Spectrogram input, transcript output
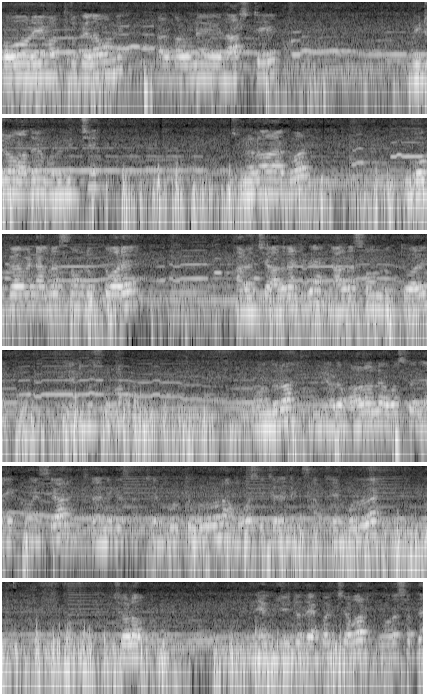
খবর এইমাত্র পেলাম আমি। তার কারণে লাস্টে ভিডিওর মাধ্যমে বলে দিচ্ছি। শুনে নাও একবার। গোগ্রামে নাগরাজ সাউন্ড ঢুকতে পারে। আর হচ্ছে আদ্রাটিতে নাগরাজ সাউন্ড ঢুকতে পারে। যেটুকু শুনলাম। বন্ধুরা, ভিডিওটা ভালো লাগলে অবশ্যই লাইক কমেন্ট শেয়ার চ্যানেলকে সাবস্ক্রাইব করতে ভুলবো না। অবশ্যই চ্যানেলকে সাবস্ক্রাইব করে দেবে। চলো নেক্সট ভিডিও দেখা হচ্ছে আবার তোমাদের সাথে।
